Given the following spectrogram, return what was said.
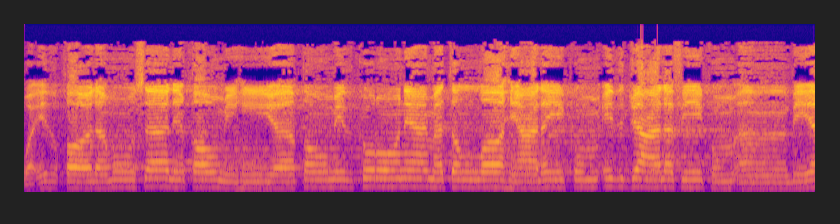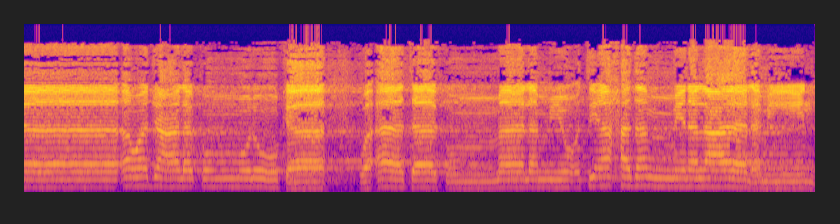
وَإِذْ قَالَ مُوسَى لِقَوْمِهِ يَا قَوْمِ اذْكُرُوا نِعْمَةَ اللَّهِ عَلَيْكُمْ إِذْ جَعَلَ فِيكُمْ أَنْبِيَاءَ وَجَعَلَكُمْ مُلُوكًا وَآتَاكُمْ مَا لَمْ يُؤْتِ أَحَدًا مِنَ الْعَالَمِينَ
